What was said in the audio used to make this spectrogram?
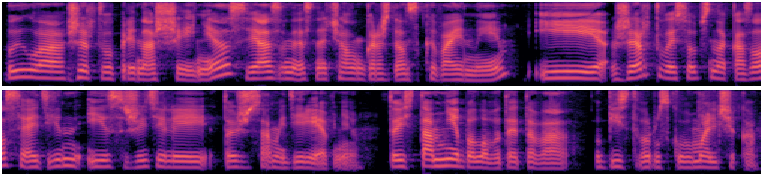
было жертвоприношение, связанное с началом гражданской войны. И жертвой, собственно, оказался один из жителей той же самой деревни. То есть там не было вот этого убийства русского мальчика.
